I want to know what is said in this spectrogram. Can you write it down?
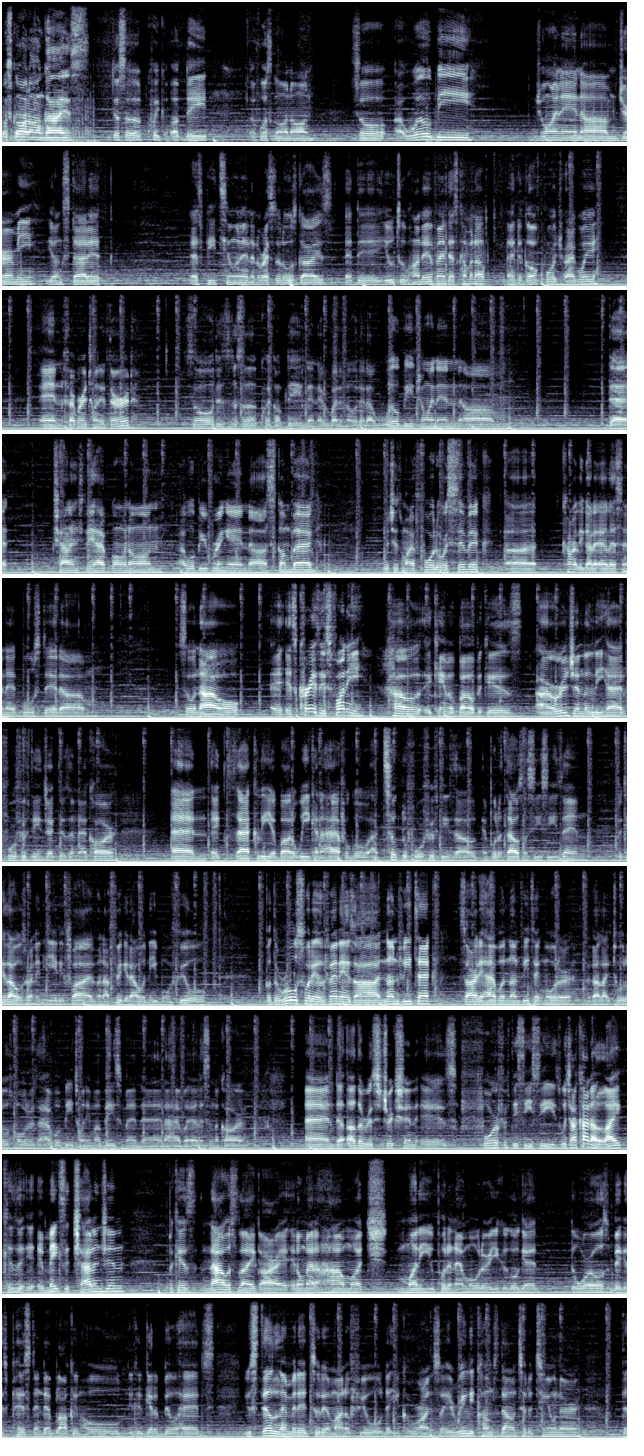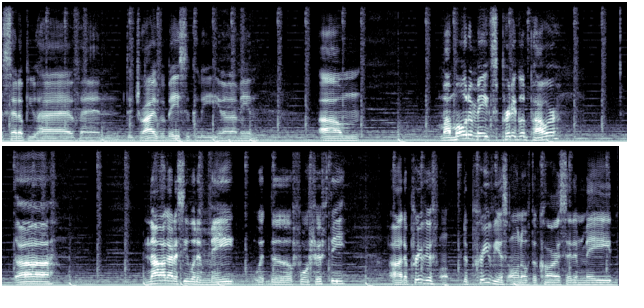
What's going on, guys? Just a quick update of what's going on. So, I will be joining um, Jeremy, Young Static, SP Tuning, and the rest of those guys at the YouTube Honda event that's coming up at the Gulfport Dragway in February 23rd. So this is just a quick update, letting everybody know that I will be joining um, that challenge they have going on. I will be bringing uh, Scumbag, which is my four-door Civic. Uh, currently got an LS in it, boosted. Um, so now it's crazy. It's funny how it came about because I originally had 450 injectors in that car and exactly about a week and a half ago I took the 450s out and put a thousand cc's in because I was running E85 and I figured I would need more fuel. But the rules for the event is uh, none VTEC so I already have a none VTEC motor. I got like two of those motors. I have a B20 in my basement and I have a LS in the car. And the other restriction is 450 cc's which I kind of like because it, it makes it challenging because now it's like all right it don't matter how much money you put in that motor you could go get the world's biggest piston that block can hold. You could get a billet heads. You're still limited to the amount of fuel that you can run. So it really comes down to the tuner the setup you have and the driver basically. You know what i mean? Um my motor makes pretty good power. Uh now i gotta see what it made with the 450. Uh, the previous the previous owner of the car said it made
